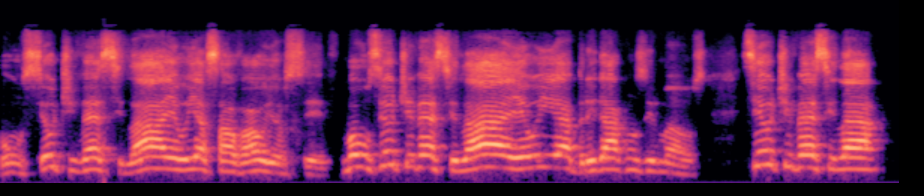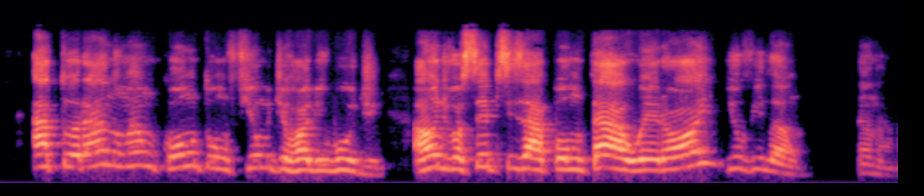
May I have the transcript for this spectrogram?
bom, se eu tivesse lá, eu ia salvar o Yosef. Bom, se eu tivesse lá, eu ia brigar com os irmãos. Se eu tivesse lá, a Torá não é um conto, um filme de Hollywood, onde você precisa apontar o herói e o vilão. Não, não.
